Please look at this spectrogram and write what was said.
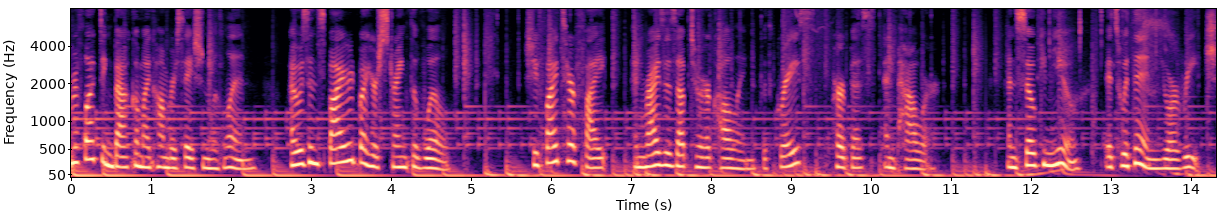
In reflecting back on my conversation with Lynn, I was inspired by her strength of will. She fights her fight and rises up to her calling with grace, purpose, and power. And so can you. It's within your reach.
